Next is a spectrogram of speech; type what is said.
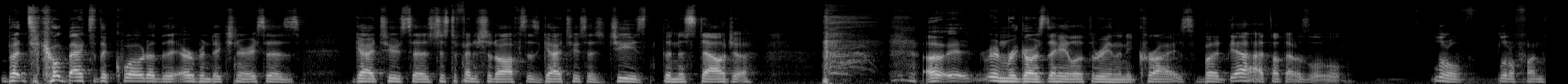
but to go back to the quote of the Urban Dictionary says, Guy 2 says, just to finish it off, says, Guy 2 says, geez, the nostalgia. uh, in regards to Halo Three, and then he cries. But yeah, I thought that was a little, little, little fun,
